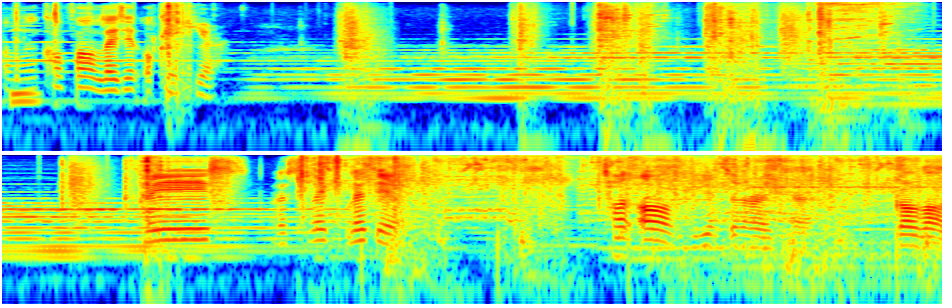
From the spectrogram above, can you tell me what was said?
I'm gonna compound legend. Okay, here. Please, let's make legend. Turn off, the generator. Go go.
